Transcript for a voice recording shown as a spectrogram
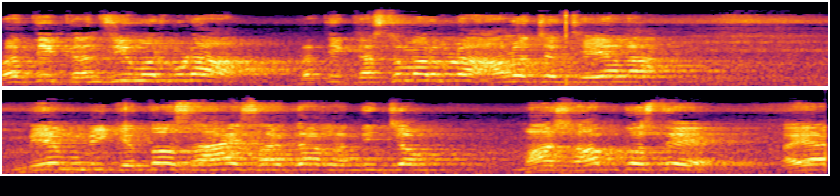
ప్రతి కన్స్యూమర్ కూడా ప్రతి కస్టమర్ కూడా ఆలోచన చేయాలా? మేము మీకు ఎంతో సహాయ సహకారాలు అందించాం. మా షాప్కి వస్తే అయ్యా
